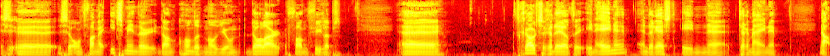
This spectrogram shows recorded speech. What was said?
uh, ze, ontvangen iets minder dan 100 miljoen dollar van Philips. Het grootste gedeelte in ene en de rest in termijnen. Nou,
